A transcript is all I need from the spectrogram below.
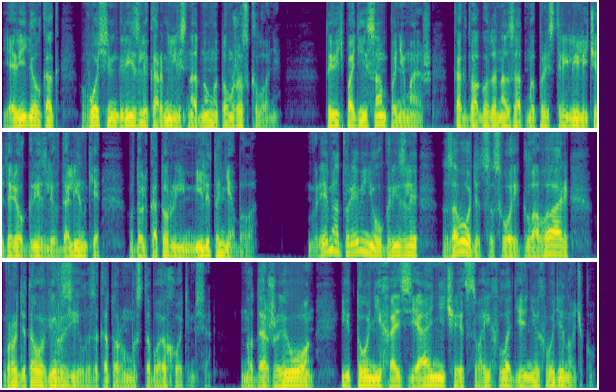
Я видел, как восемь гризли кормились на одном и том же склоне. Ты ведь поди и сам понимаешь, как два года назад мы пристрелили четырех гризли в долинке, вдоль которой мили-то не было. Время от времени у гризли заводится свой главарь, вроде того верзилы, за которым мы с тобой охотимся. Но даже и он, и то не хозяйничает в своих владениях в одиночку.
